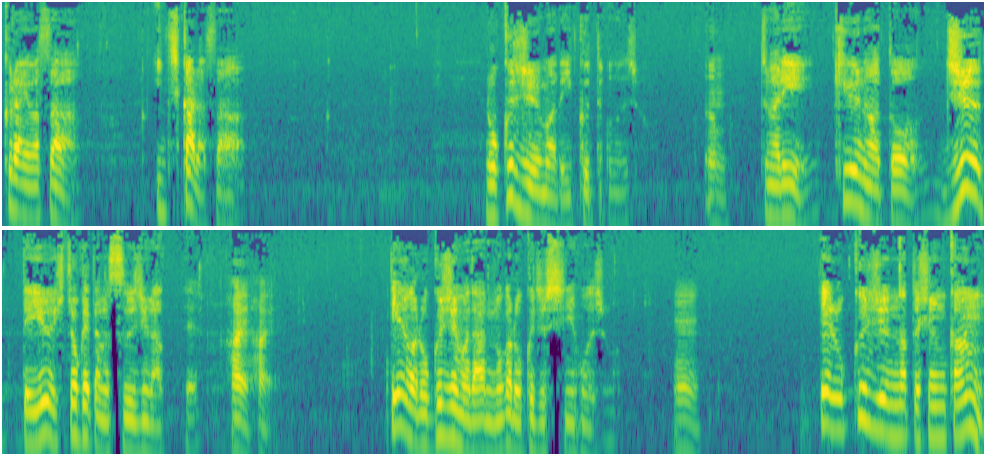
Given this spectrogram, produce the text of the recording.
位はさ1からさ60まで行くってことでしょ。あうん。つまり9の後10っていう一桁の数字があって。はいはい。っていうのが60まであるのが60進法でしょ。うん。で60になった瞬間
